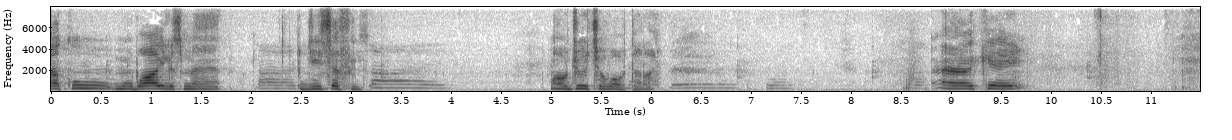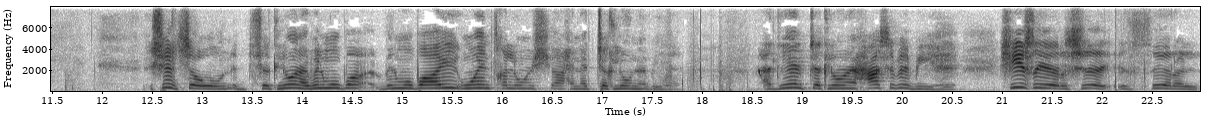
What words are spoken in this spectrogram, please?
أكو موبايل اسمه G 7 موجود شباب ترى. okay. شو تسوون؟ تشكلونه بالموبا... بالموبايل؟ وين تخلون الشاحنة؟ تشكلونه بيها. بعدين تشكلون حاسبة بيها. شي يصير شي يصير ال...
